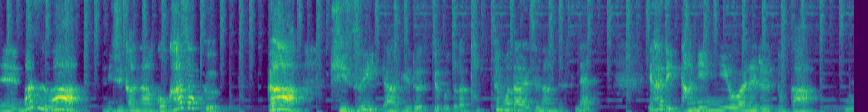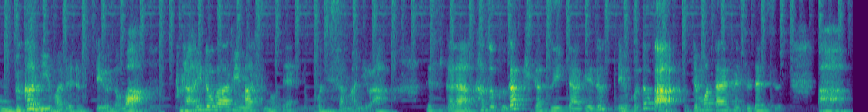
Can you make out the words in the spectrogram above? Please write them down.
えー、まずは身近なご家族が気づいてあげるっていうことがとっても大事なんですね。やはり他人に言われるとか、うん、部下に言われるっていうのはプライドがありますのでおじさまには。ですから家族が気がついてあげるっていうことがとても大切です。ああ、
